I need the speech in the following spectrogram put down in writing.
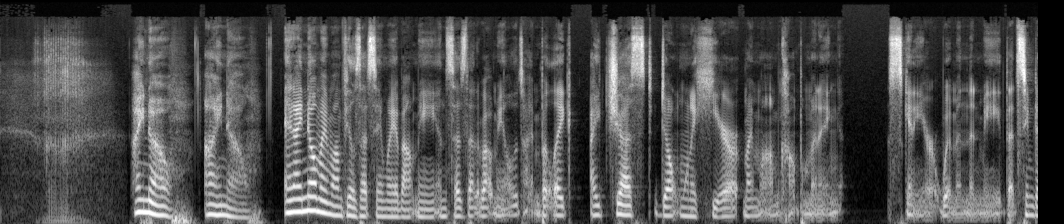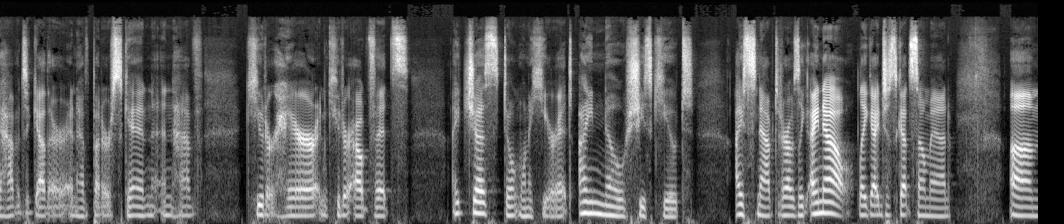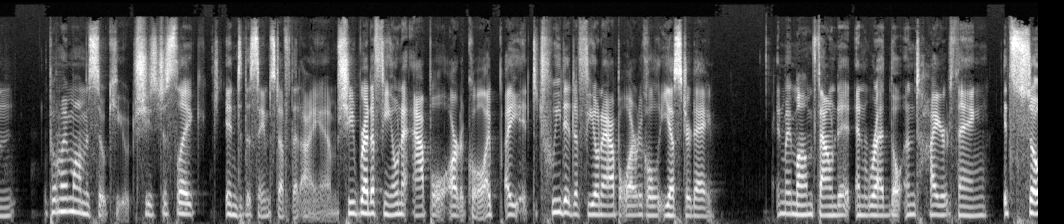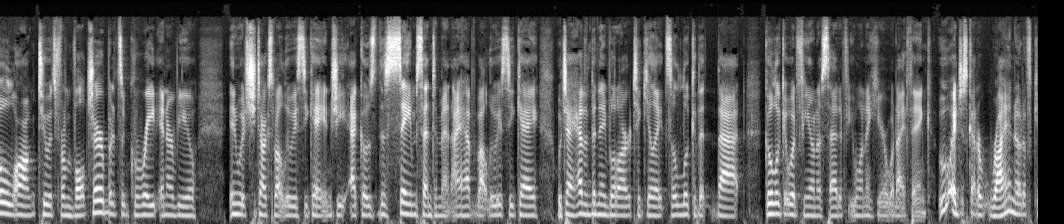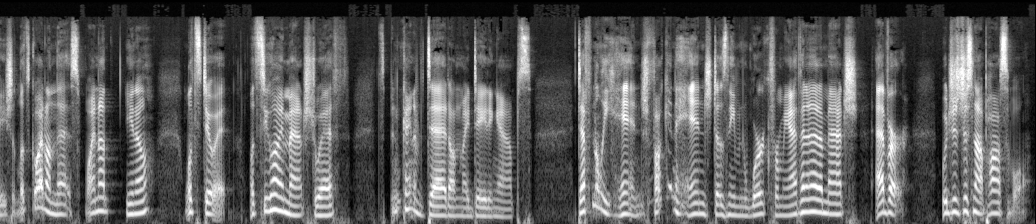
I know, I know. And I know my mom feels that same way about me and says that about me all the time. But like, I just don't want to hear my mom complimenting skinnier women than me that seem to have it together and have better skin and have cuter hair and cuter outfits. I just don't want to hear it. I know she's cute. I snapped at her. I was like, I know. Like I just got so mad. Um, but my mom is so cute. She's just like into the same stuff that I am. She read a Fiona Apple article. I, I tweeted a Fiona Apple article yesterday, and my mom found it and read the entire thing it's so long too. It's from Vulture, but it's a great interview in which she talks about Louis C.K. and she echoes the same sentiment I have about Louis C.K., which I haven't been able to articulate. So look at that. Go look at what Fiona said if you want to hear what I think. Ooh, I just got a Raya notification. Let's go out on this. Why not? You know, let's do it. Let's see who I matched with. It's been kind of dead on my dating apps. Definitely Hinge. Fucking Hinge doesn't even work for me. I haven't had a match ever, which is just not possible.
